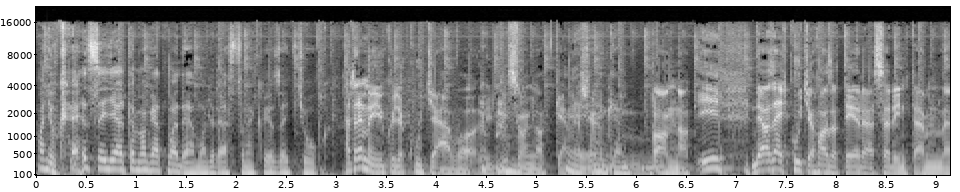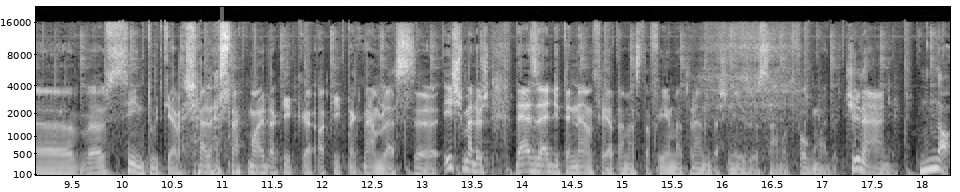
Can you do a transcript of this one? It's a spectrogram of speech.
Anyuka elszégyelte magát, majd elmagyarázta neki, hogy ez egy tyúk. Hát reméljük, hogy a kutyával viszonylag kevesen Igen. vannak így, de az egy kutya hazatérrel szerintem szintúgy kevesen lesznek majd, akik, akiknek nem lesz ismerős, de ezzel együtt én nem féltem ezt a filmet, rendes nézőszámot fog majd csinálni. Na,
